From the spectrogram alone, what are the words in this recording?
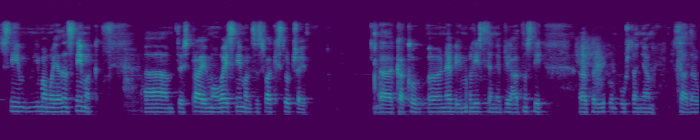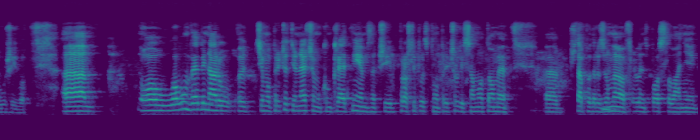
snim, imamo jedan snimak, um, to je spravimo ovaj snimak za svaki slučaj uh, kako uh, ne bi imali iste neprijatnosti uh, prilikom puštanja sada uživo. Um, u ovom webinaru ćemo pričati o nečemu konkretnijem, znači prošli put smo pričali samo o tome šta podrazumeva freelance poslovanje,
